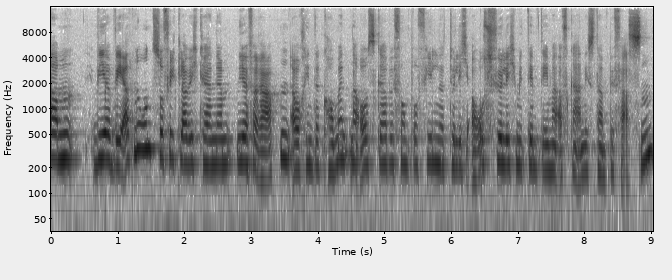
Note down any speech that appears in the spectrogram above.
Ähm, wir werden uns, so viel glaube ich, können wir verraten, auch in der kommenden Ausgabe vom Profil natürlich ausführlich mit dem Thema Afghanistan befassen.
